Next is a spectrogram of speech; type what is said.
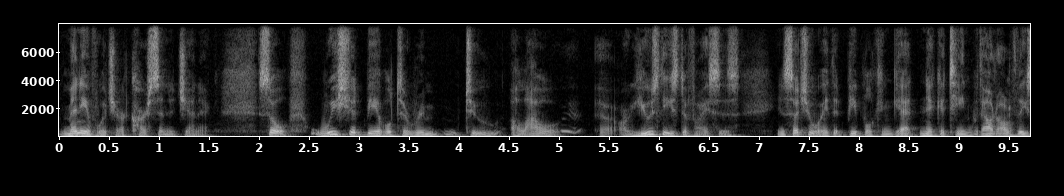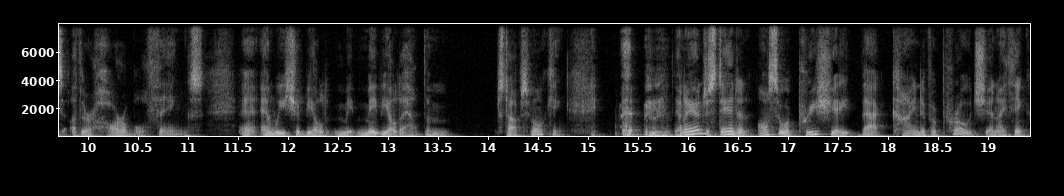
many of which are carcinogenic. So we should be able to re, to allow uh, or use these devices in such a way that people can get nicotine without all of these other horrible things, and, and we should be able to may be able to help them stop smoking. and I understand and also appreciate that kind of approach, and I think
